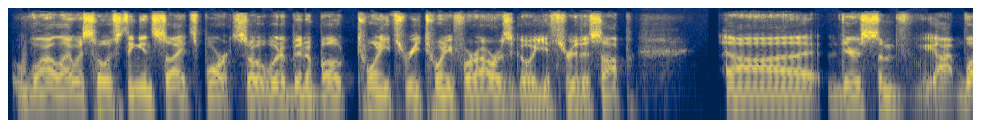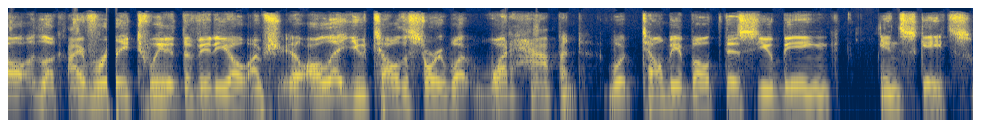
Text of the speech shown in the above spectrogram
while I was hosting Inside Sports. So it would have been about 23, 24 hours ago you threw this up. Uh, there's some. Uh, well, look, I've retweeted the video. I'm sure I'll let you tell the story. What what happened? What tell me about this? You being in skates.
